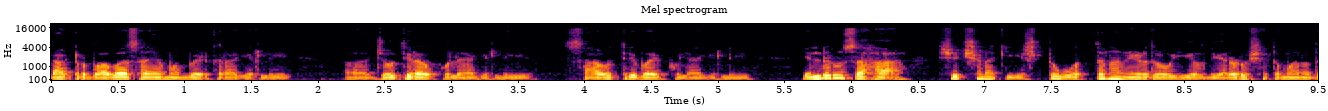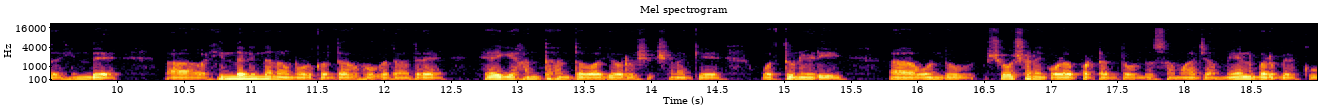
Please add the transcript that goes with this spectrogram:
ಡಾಕ್ಟರ್ ಬಾಬಾ ಸಾಹೇಬ್ ಅಂಬೇಡ್ಕರ್ ಆಗಿರಲಿ ಜ್ಯೋತಿರಾವ್ ಫುಲೆ ಆಗಿರಲಿ, ಸಾವಿತ್ರಿಬಾಯಿ ಫುಲೆ ಆಗಿರಲಿ, ಎಲ್ಲರೂ ಸಹ ಶಿಕ್ಷಣಕ್ಕೆ ಎಷ್ಟು ಒತ್ತನ್ನು ನೀಡಿದ್ರು ಈ ಒಂದು ಎರಡು ಶತಮಾನದ ಹಿಂದೆ ಹಿಂದಿನಿಂದ ನಾವು ನೋಡ್ಕೊತಾ ಹೋಗೋದಾದರೆ ಹೇಗೆ ಹಂತ ಹಂತವಾಗಿ ಅವರು ಶಿಕ್ಷಣಕ್ಕೆ ಒತ್ತು ನೀಡಿ ಒಂದು ಶೋಷಣೆಗೆ ಒಳಪಟ್ಟಂಥ ಒಂದು ಸಮಾಜ ಮೇಲ್ ಬರಬೇಕು,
